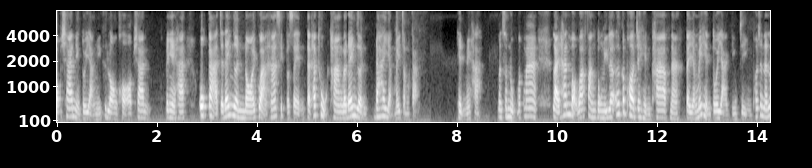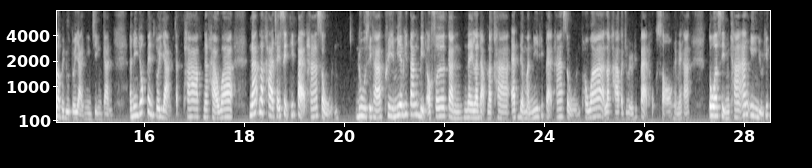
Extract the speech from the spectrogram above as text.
option อย่างตัวอย่างนี้คือ long call option เป็นไงคะ โอกาสจะได้เงินน้อยกว่า 50%แต่ถ้าถูกทางแล้วได้เงินได้อย่างไม่จำกัด เห็นไหมคะ มันสนุกมากๆ หลายท่านบอกว่าฟังตรงนี้แล้วเออก็พอจะเห็นภาพนะ แต่ยังไม่เห็นตัวอย่างจริง ๆ เพราะฉะนั้นเราไปดูตัวอย่างจริง ๆ กัน อันนี้ยกเป็นตัวอย่างจากภาพนะคะว่าณราคาใช้สิทธิ์ที่ 850 ดูสิคะพรีเมียมที่ตั้งบิดออฟเฟอร์กันในระดับราคา at the money ที่ 850 เพราะว่าราคาปัจจุบันอยู่ที่ 862 เห็นไหมคะ ตัวสินค้าอ้างอิงอยู่ที่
